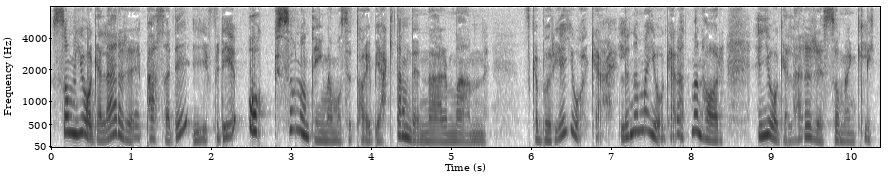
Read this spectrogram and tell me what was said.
som yogalärare passar dig, för det är också någonting man måste ta i beaktande när man ska börja yoga, eller när man yogar, att man har en yogalärare som man klickar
